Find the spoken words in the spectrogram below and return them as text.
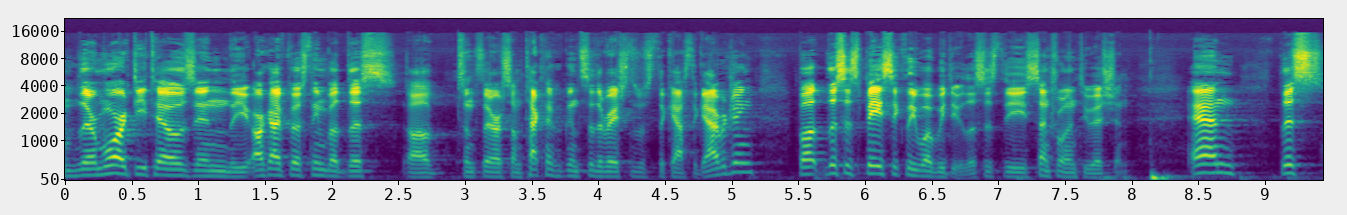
there are more details in the arXiv posting, but this, uh, since there are some technical considerations with stochastic averaging, but this is basically what we do. This is the central intuition. And this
